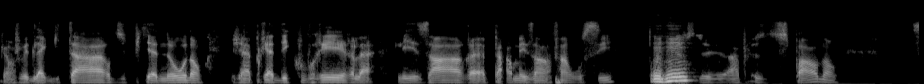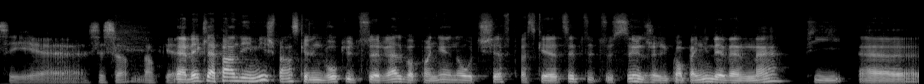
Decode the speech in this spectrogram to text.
qui ont joué de la guitare, du piano. Donc, j'ai appris à découvrir les arts par mes enfants aussi, en, mmh plus du, en, plus du, sport. Donc, euh, c'est ça. Donc, euh Avec la pandémie, je pense que le niveau culturel va pogner un autre shift parce que tu, tu sais, j'ai une compagnie d'événements, puis euh,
